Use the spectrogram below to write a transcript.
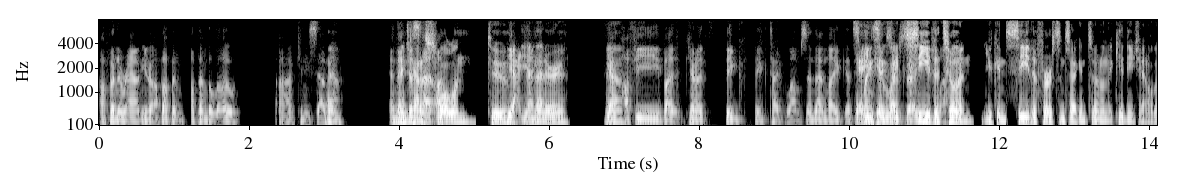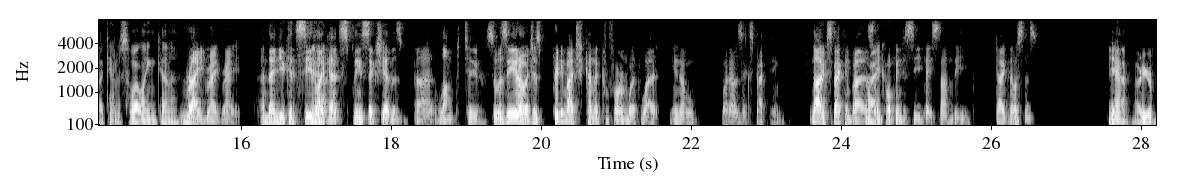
up and around you know up up and up and below uh kidney seven yeah. and then and just kind of uh, swollen too yeah, yeah in yeah. that area yeah. puffy but you know big big type lumps and then like yeah, you can like see the tun you can see the first and second tun on the kidney channel that kind of swelling kind of right right right and then you could see yeah. like at spleen six she had this uh, lump too so it was you know just pretty much kind of conformed with what you know what i was expecting not expecting but i was right. like hoping to see based on the diagnosis yeah or your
